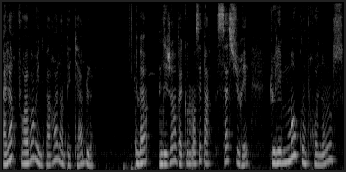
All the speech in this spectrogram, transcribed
Alors pour avoir une parole impeccable, eh ben, déjà on va commencer par s'assurer que les mots qu'on prononce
